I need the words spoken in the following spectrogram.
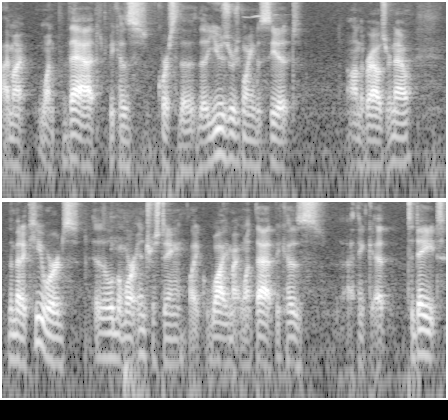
I might want that because of course the, the user is going to see it on the browser. Now the meta keywords is a little bit more interesting, like why you might want that because I think at, to date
